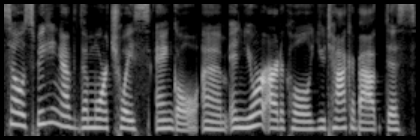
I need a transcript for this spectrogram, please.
So, speaking of the more choice angle, um, in your article, you talk about this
